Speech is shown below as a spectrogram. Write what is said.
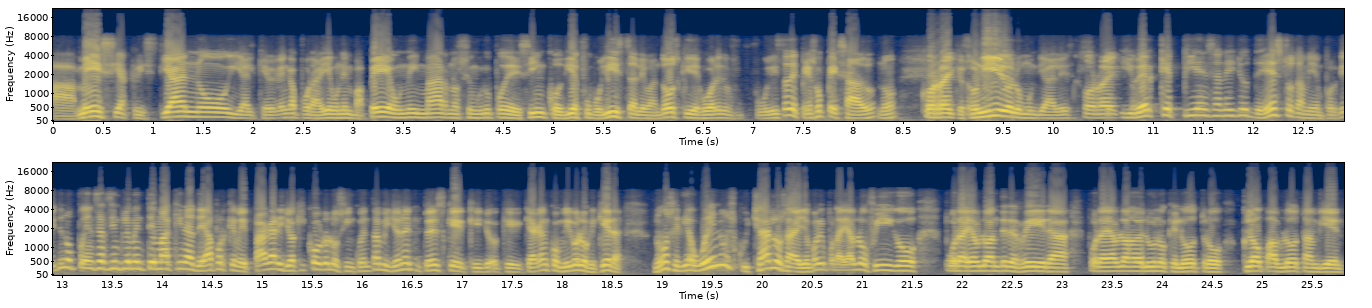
a Messi, a Cristiano y al que venga por ahí a un Mbappé, a un Neymar, no sé, un grupo de 5 o 10 futbolistas, Lewandowski, de jugadores futbolistas de peso pesado, ¿no? Correcto. Que son ídolos mundiales. Correcto. Y ver qué piensan ellos de esto también, porque ellos no pueden ser simplemente máquinas de, ah, porque me pagan y yo aquí cobro los 50 millones, entonces que, que yo, que, que hagan conmigo lo que quieran. No, sería bueno escucharlos a ellos, porque por ahí habló Figo, por ahí habló Ander Herrera, por ahí habló el uno que el otro, Klopp habló también,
